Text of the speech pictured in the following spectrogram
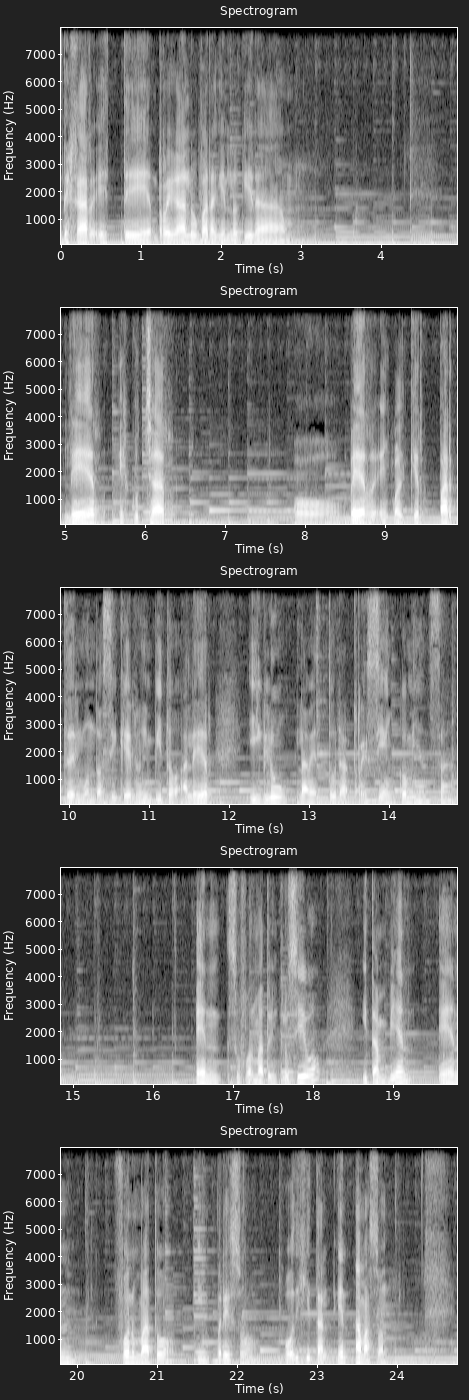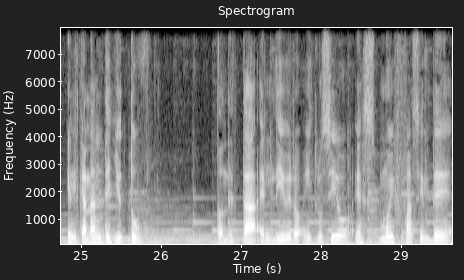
dejar este regalo para quien lo quiera leer, escuchar o ver en cualquier parte del mundo. Así que los invito a leer Igloo, la aventura recién comienza en su formato inclusivo y también en formato impreso o digital en Amazon. El canal de YouTube, donde está el libro inclusivo, es muy fácil de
